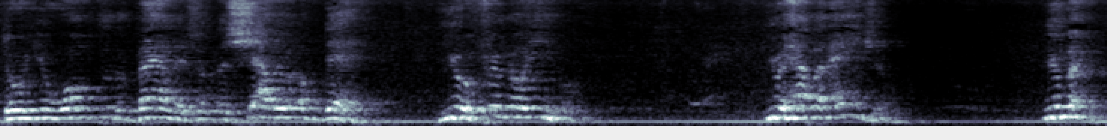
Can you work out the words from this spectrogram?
Though you walk through the valleys of the shadow of death, you will fear no evil. You have an angel. You may,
